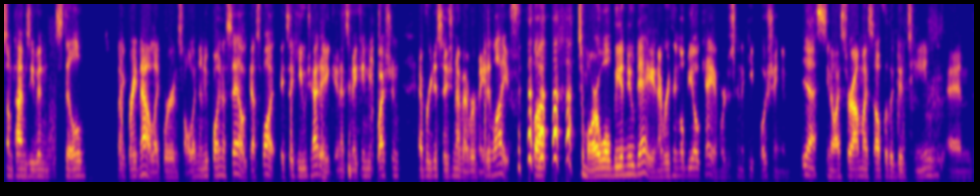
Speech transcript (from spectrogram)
Sometimes even still, like right now, like we're installing a new point of sale. Guess what? It's a huge headache and it's making me question every decision I've ever made in life. But tomorrow will be a new day and everything will be okay. And we're just gonna keep pushing. And Yes. you know, I surround myself with a good team and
